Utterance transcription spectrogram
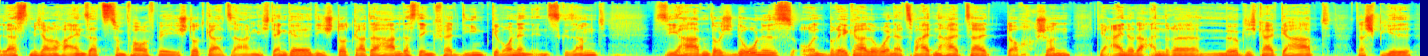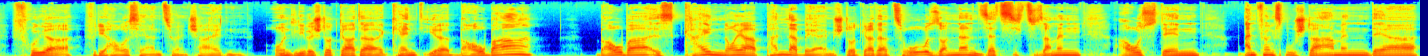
Lasst mich auch noch einen Satz zum VfB Stuttgart sagen. Ich denke, die Stuttgarter haben das Ding verdient gewonnen insgesamt. Sie haben durch Donis und Brekalo in der zweiten Halbzeit doch schon die ein oder andere Möglichkeit gehabt, das Spiel früher für die Hausherren zu entscheiden. Und liebe Stuttgarter, kennt ihr Baubar? Baubar ist kein neuer Panda-Bär im Stuttgarter Zoo, sondern setzt sich zusammen aus den Anfangsbuchstaben der,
